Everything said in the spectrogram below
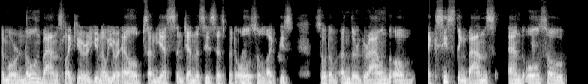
the more known bands like your, you know, your ELPs and Yes and Genesis, but also like this sort of underground of existing bands and also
